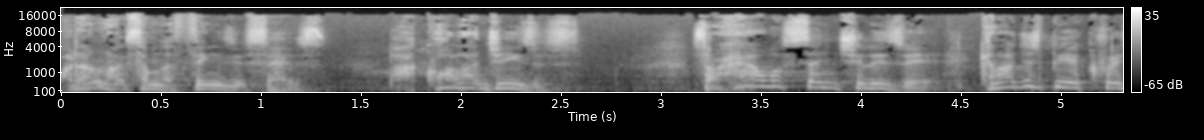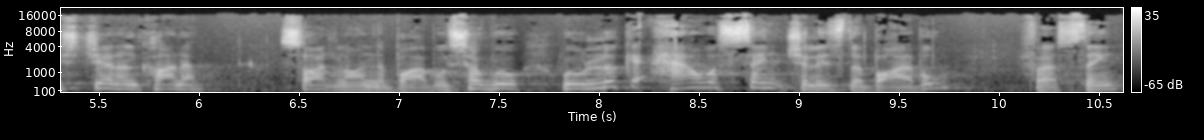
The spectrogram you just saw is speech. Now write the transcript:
I don't like some of the things it says, but I quite like Jesus. So, how essential is it? Can I just be a Christian and kind of sideline the Bible? So, we'll, we'll look at how essential is the Bible First thing.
